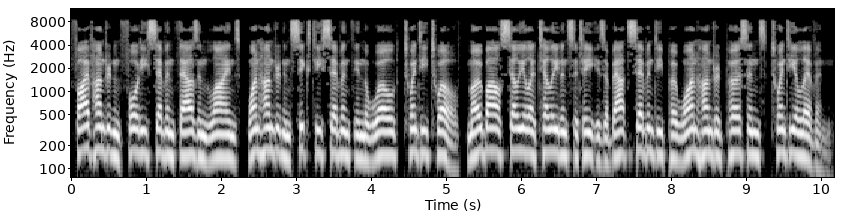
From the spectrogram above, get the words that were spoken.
547,000 lines, 167th in the world 2012. Mobile cellular teledensity is about 70 per 100 persons 2011.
